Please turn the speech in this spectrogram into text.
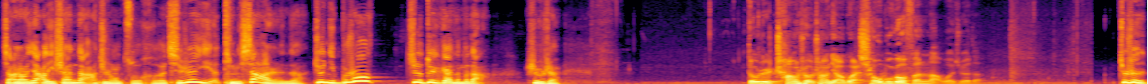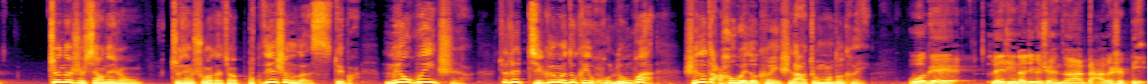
加上亚历山大这种组合，其实也挺吓人的。就你不知道这队该怎么打，是不是？都是长手长脚怪，球不够分了，我觉得。就是真的是像那种之前说的叫 positionless，对吧？没有位置，就这几哥们都可以轮换，谁都打后卫都可以，谁打中锋都可以。我给雷霆的这个选择啊，打的是 B，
